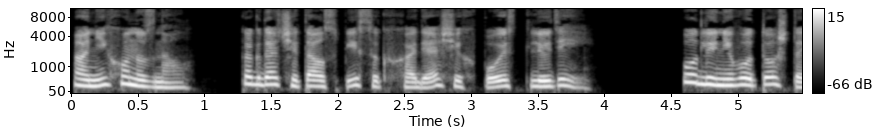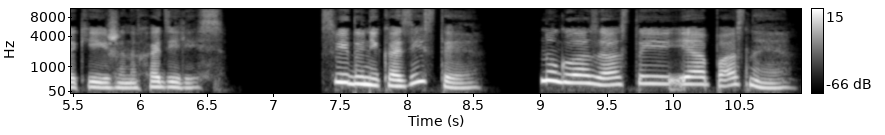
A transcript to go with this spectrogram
О них он узнал, когда читал список входящих в поезд людей. Подле него тоже такие же находились. С виду неказистые, но глазастые и опасные.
